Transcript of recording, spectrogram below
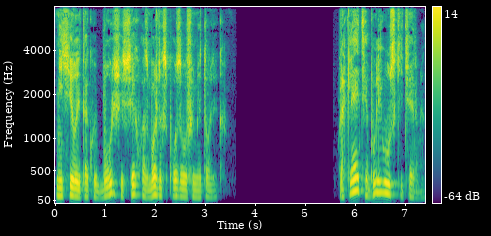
нехилый такой борщ из всех возможных способов и методик. Проклятие – более узкий термин.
